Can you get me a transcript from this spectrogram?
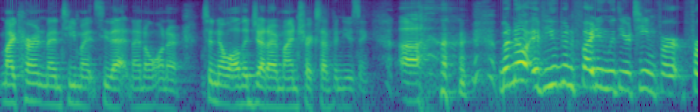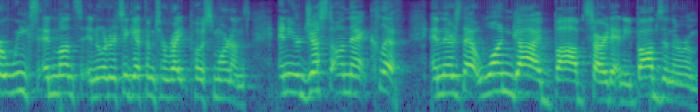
my current mentee might see that and I don't want her to know all the Jedi mind tricks I've been using. Uh, but no, if you've been fighting with your team for, for weeks and months in order to get them to write postmortems and you're just on that cliff and there's that one guy, Bob, sorry to any Bobs in the room,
